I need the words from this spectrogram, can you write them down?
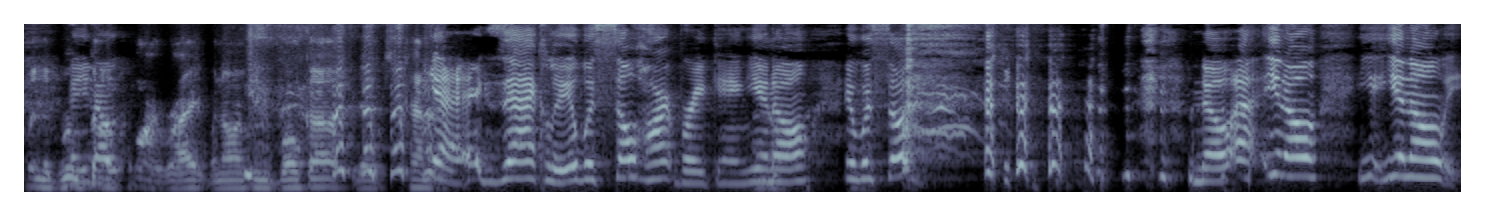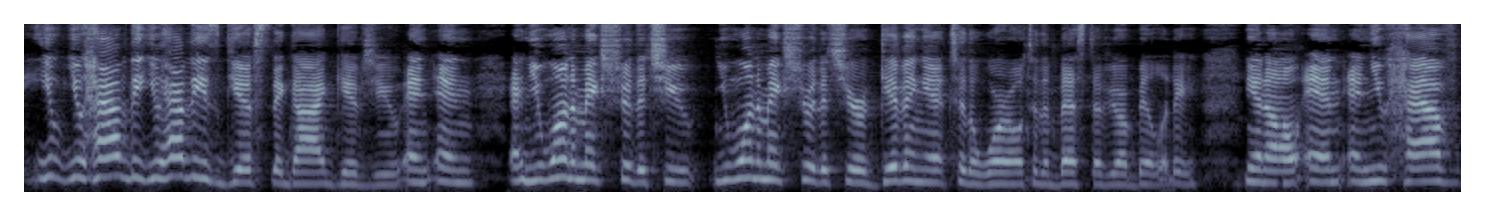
when the group fell apart, right? When R&P broke up, kind of yeah, exactly. It was so heartbreaking. You know, it was so. no, uh, you know, you, you know, you you have the you have these gifts that God gives you, and and and you want to make sure that you you want to make sure that you're giving it to the world to the best of your ability, you know, and and you have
